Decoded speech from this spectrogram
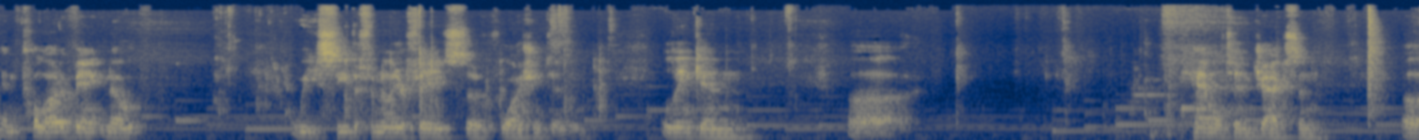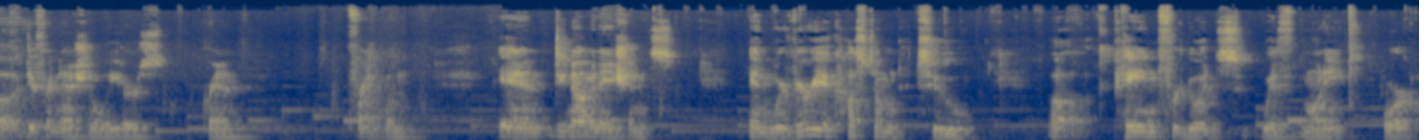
and pull out a banknote, we see the familiar face of Washington, Lincoln, uh, Hamilton, Jackson, uh, different national leaders, Grant, Franklin, and denominations. And we're very accustomed to uh, paying for goods with money or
